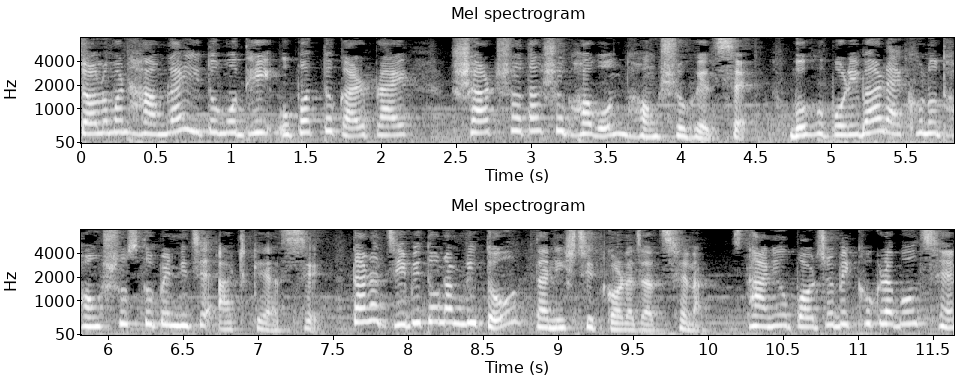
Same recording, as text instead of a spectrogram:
চলমান হামলায় ইতোমধ্যেই উপত্যকার প্রায় ষাট শতাংশ ভবন ধ্বংস হয়েছে। বহু পরিবার এখনও ধ্বংসস্তূপের নিচে আটকে আছে। তারা জীবিত না মৃত, তা নিশ্চিত করা যাচ্ছে না। স্থানীয় পর্যবেক্ষকরা বলছেন,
